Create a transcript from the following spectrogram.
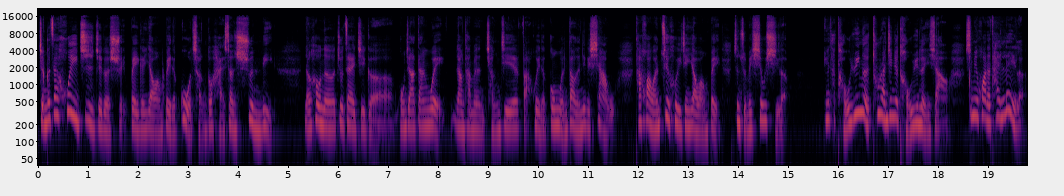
整个在绘制这个水贝跟药王贝的过程都还算顺利。然后呢，就在这个公家单位让他们承接法会的公文到的那个下午，他画完最后一件药王被，正准备休息了，因为他头晕了，突然间就头晕了一下哦，是不是画得太累了？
